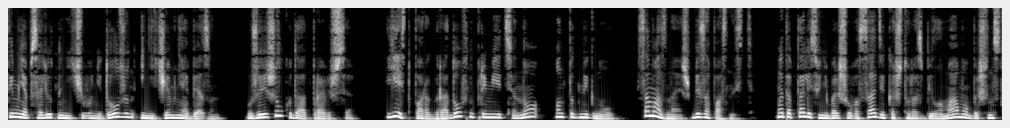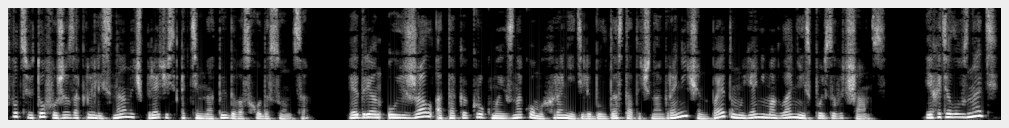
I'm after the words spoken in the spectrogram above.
Ты мне абсолютно ничего не должен и ничем не обязан. Уже решил, куда отправишься? Есть пара городов на примете, но он подмигнул. Сама знаешь, безопасность. Мы топтались у небольшого садика, что разбила мама, большинство цветов уже закрылись на ночь, прячась от темноты до восхода солнца. Эдриан уезжал, а так как круг моих знакомых хранителей был достаточно ограничен, поэтому я не могла не использовать шанс. Я хотела узнать,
